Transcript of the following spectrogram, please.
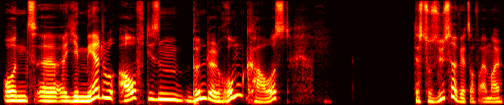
Und äh, je mehr du auf diesem Bündel rumkaust, desto süßer wird's auf einmal.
